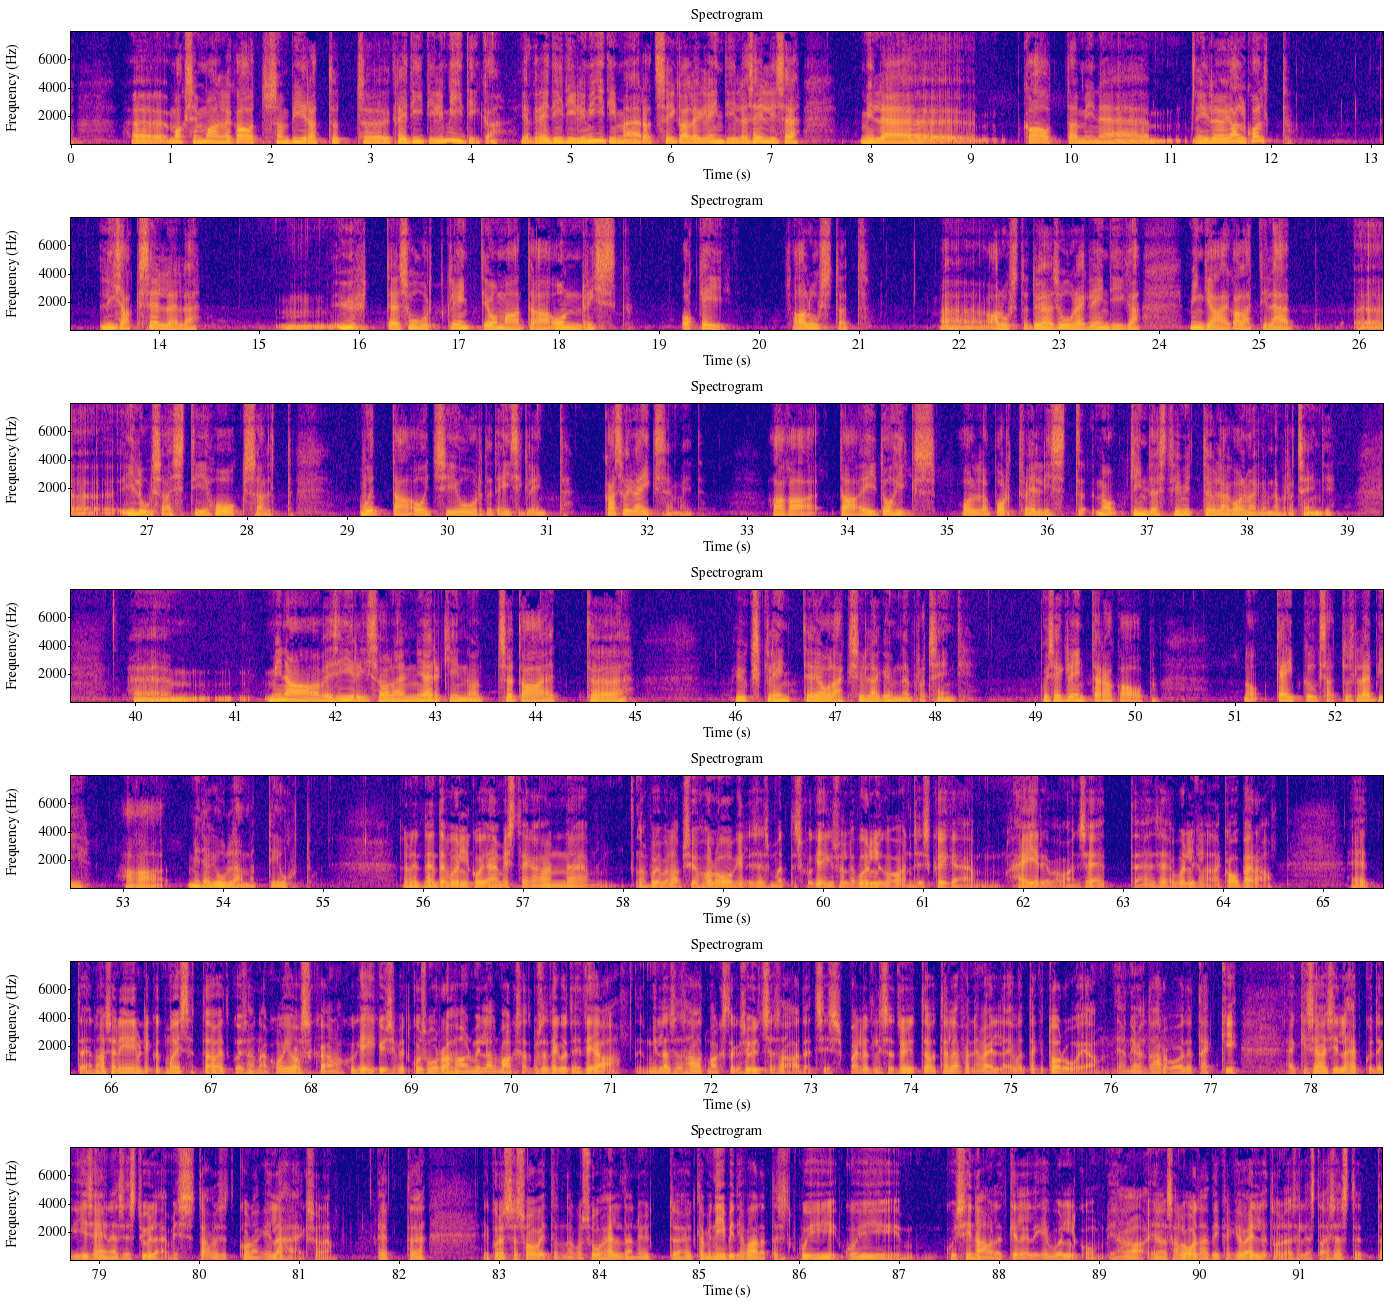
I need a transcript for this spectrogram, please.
maksimaalne kaotus on piiratud krediidilimiidiga ja krediidilimiidi määrad sa igale kliendile sellise, mille kaotamine ei löö jalgu alt. lisaks sellele mm, ühte suurt klienti omada on risk. okei okay,, sa alustad Äh, alustad ühe suure kliendiga, mingi aeg alati läheb äh, ilusasti, hoogsalt, võta, otsi juurde teisi kliente, kas või väiksemaid. aga ta ei tohiks olla portfellist, no kindlasti mitte üle kolmekümne protsendi. Ähm, mina visiiris olen järginud seda, et äh, üks klient ei oleks üle kümne protsendi. kui see klient ära kaob no käib kõksatus läbi, aga midagi hullemat ei juhtu. no nüüd nende võlgu jäämistega on noh, võib-olla psühholoogilises mõttes, kui keegi sulle võlgu on, siis kõige häirivam on see, et see võlglane kaob ära. et noh, see on inimlikult mõistetav, et kui sa nagu ei oska, noh kui keegi küsib, et kus mu raha on, millal maksad, kui sa tegelikult ei tea, millal sa saad maksta, kas üldse saad, et siis paljud lihtsalt lülitavad telefoni välja, ei võtagi toru ja, ja nii-öelda arvavad, et äkki, äkki see asi läheb kuidagi iseenesest üle, mis tavaliselt kunagi ei lähe, eks ole. et et kuidas sa soovitad nagu suhelda nüüd ütleme niipidi vaadates, et kui, kui kui sina oled kellelegi võlgu ja, ja sa loodad ikkagi välja tulla sellest asjast, et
